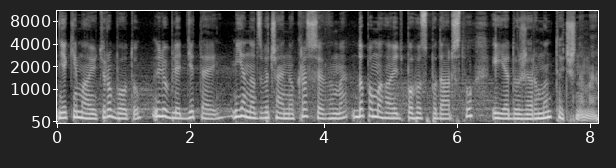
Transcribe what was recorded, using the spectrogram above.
які мають роботу, люблять дітей, є надзвичайно красивими, допомагають по господарству і є дуже романтичними.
